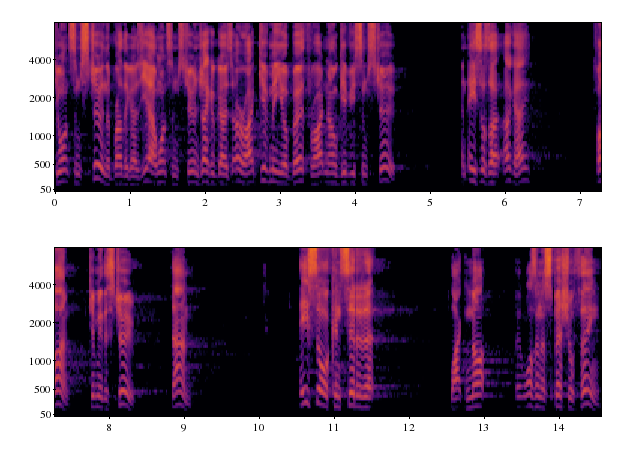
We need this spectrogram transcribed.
Do you want some stew? And the brother goes, Yeah, I want some stew. And Jacob goes, All right, give me your birthright, and I'll give you some stew. And Esau's like, Okay, fine, give me the stew. Done. Esau considered it like not it wasn't a special thing.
